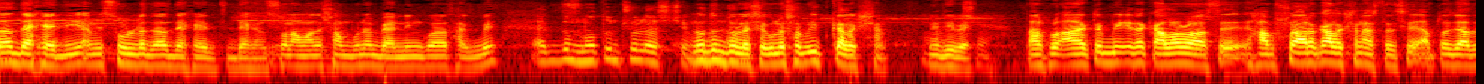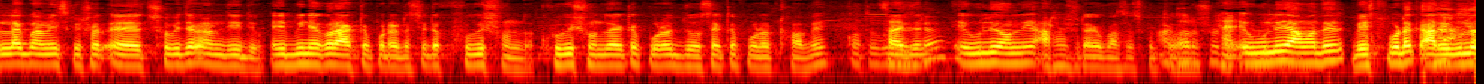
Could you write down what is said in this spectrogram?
যা দেখাই দিই আমি সোলটা যা দেখাই দিচ্ছি। দেখেন সোল আমাদের সম্পূর্ণ ব্যান্ডিং করা থাকবে। একদম নতুন চলে আসছে। নতুন চলে আসে এগুলো সব ঈদ কালেকশন দিবে তারপর আরেকটা এটা কালারও আছে। হাফশো আরও কালেকশন আসতেছে। আপনার যাদের লাগবে আমি স্ক্রিনশট ছবি যাবে আমি দিয়ে দিব। এই বিনা করা একটা প্রোডাক্ট আছে এটা খুবই সুন্দর। খুবই সুন্দর একটা প্রোডাক্ট জোস একটা প্রোডাক্ট হবে। সাইজের এগুলি অনলি আঠারোশো টাকা পারচেস করতে হবে। হ্যাঁ এগুলি আমাদের বেস্ট প্রোডাক্ট আর এগুলো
